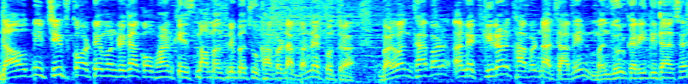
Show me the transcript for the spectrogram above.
દાહોદની ચીફ કોર્ટે મનરેગા કૌભાંડ કેસમાં મંત્રી બચુ ખાબડના બંને પુત્ર, બળવંત ખાબડ અને કિરણ ખાબડના જામીન મંજૂર કરી દીધા છે.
